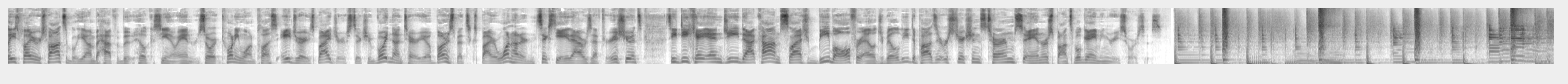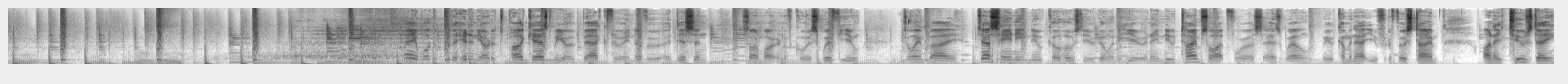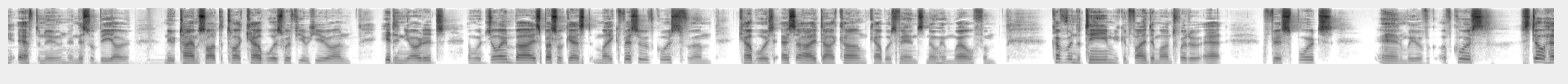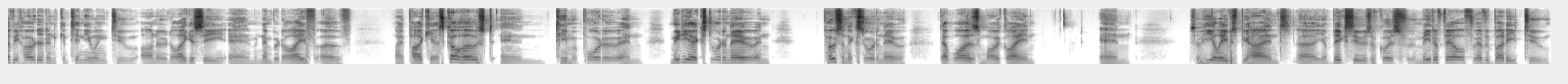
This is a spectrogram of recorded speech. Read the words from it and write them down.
Please play responsibly on behalf of Boot Hill Casino and Resort 21 plus age varies by jurisdiction. Void in Ontario. Bonus bets expire 168 hours after issuance. See DKNG.com slash B ball for eligibility, deposit restrictions, terms, and responsible gaming resources. Hey, welcome to the Hidden Yardage Podcast. We are back for another edition. Sean Martin, of course, with you, joined by Jess Haynie, new co-host that you're going to hear, and a new time slot for us as well. We are coming at you for the first time on a Tuesday afternoon, and this will be our new time slot to talk Cowboys with you here on Hidden Yardage. And we're joined by special guest Mike Fisher, of course, from CowboysSI.com. Cowboys fans know him well from covering the team. You can find him on Twitter at Fish Sports. And we, of, of course, still heavy hearted and continuing to honor the legacy and remember the life of my podcast co host and team reporter and media extraordinaire and person extraordinaire that was Mark Lane. And so he leaves behind, uh, you know, big shoes, of course, for me to fill, for everybody to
